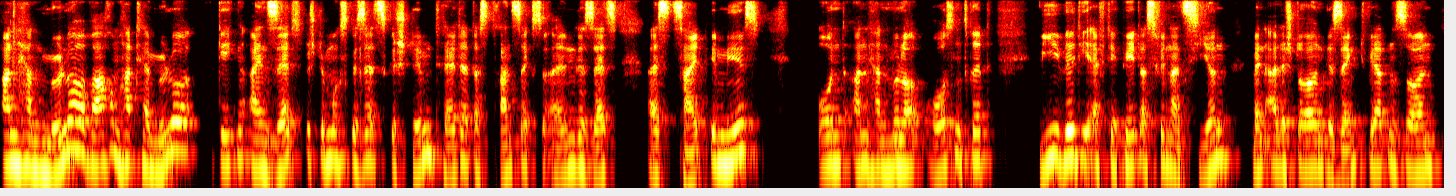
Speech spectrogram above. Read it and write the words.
An Herrn Müller. Warum hat Herr Müller gegen ein Selbstbestimmungsgesetz gestimmt, hält er das Transsexuellengesetz als zeitgemäß. Und an Herrn Müller-Rosentritt, wie will die FDP das finanzieren, wenn alle Steuern gesenkt werden sollen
